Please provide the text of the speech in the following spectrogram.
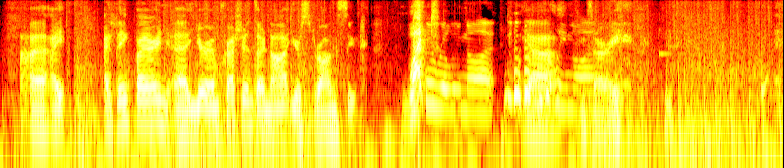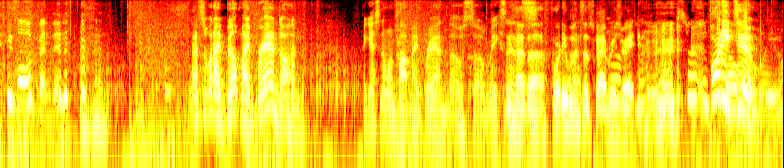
What's the last word? Uh, I I think Byron, uh, your impressions are not your strong suit. What? They're really not. They're Yeah, really not. I'm sorry. He's all offended. That's what I built my brand on. I guess no one bought my brand though, so makes You have uh, 41 subscribers, right? Your hamster is so 42.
